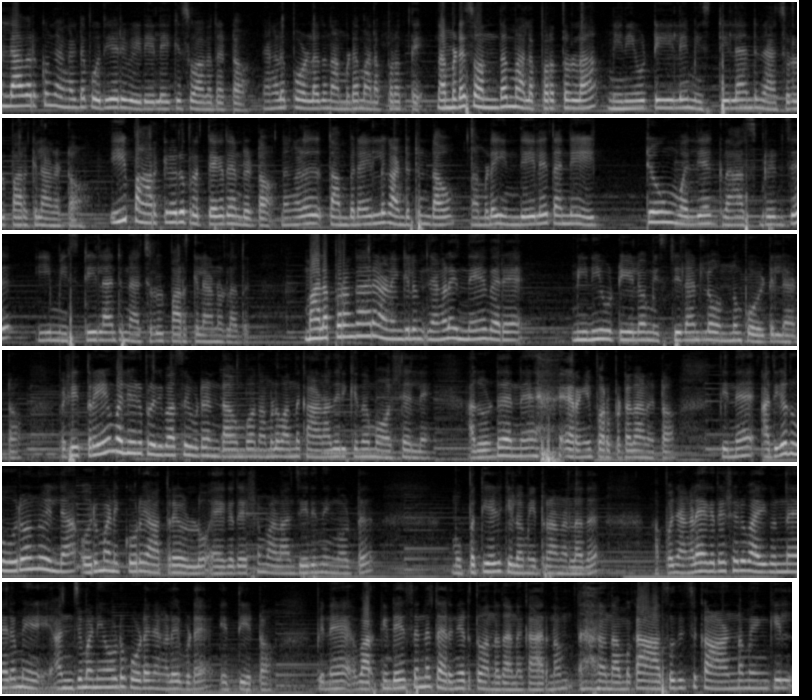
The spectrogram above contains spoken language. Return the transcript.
എല്ലാവർക്കും ഞങ്ങളുടെ പുതിയൊരു വീഡിയോയിലേക്ക് സ്വാഗതം കേട്ടോ ഞങ്ങളിപ്പോൾ ഉള്ളത് നമ്മുടെ മലപ്പുറത്തെ നമ്മുടെ സ്വന്തം മലപ്പുറത്തുള്ള മിനിയൂട്ടിയിലെ മിസ്റ്റി ലാൻഡ് നാച്ചുറൽ പാർക്കിലാണ് കേട്ടോ ഈ പാർക്കിനൊരു പ്രത്യേകത ഉണ്ട് കേട്ടോ നിങ്ങൾ തമ്പനയിൽ കണ്ടിട്ടുണ്ടാവും നമ്മുടെ ഇന്ത്യയിലെ തന്നെ ഏറ്റവും വലിയ ഗ്ലാസ് ബ്രിഡ്ജ് ഈ മിസ്റ്റി ലാൻഡ് നാച്ചുറൽ പാർക്കിലാണുള്ളത്. മലപ്പുറംകാരാണെങ്കിലും ഞങ്ങൾ ഇന്നേ വരെ മിനി ഊട്ടിയിലോ മിസ്റ്റി ലാൻഡിലോ ഒന്നും പോയിട്ടില്ല കേട്ടോ പക്ഷേ ഇത്രയും വലിയൊരു പ്രതിഭാസം ഇവിടെ ഉണ്ടാകുമ്പോൾ നമ്മൾ വന്ന് കാണാതിരിക്കുന്നത് മോശമല്ലേ? അതുകൊണ്ട് തന്നെ ഇറങ്ങി പുറപ്പെട്ടതാണ് കേട്ടോ പിന്നെ അധിക ദൂരമൊന്നുമില്ല. ഒരു മണിക്കൂർ യാത്രയേ ഉള്ളൂ. ഏകദേശം വളാഞ്ചേരിയിൽ നിന്ന് ഇങ്ങോട്ട് മുപ്പത്തിയേഴ് കിലോമീറ്റർ ആണുള്ളത് അപ്പോൾ ഞങ്ങൾ ഏകദേശം ഒരു വൈകുന്നേരം അഞ്ച് മണിയോട് കൂടെ ഞങ്ങൾ ഇവിടെ എത്തി കേട്ടോ പിന്നെ വർക്കിംഗ് ഡേയ്സ് തന്നെ തിരഞ്ഞെടുത്ത് വന്നതാണ്. കാരണം നമുക്ക് ആസ്വദിച്ച് കാണണമെങ്കിൽ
